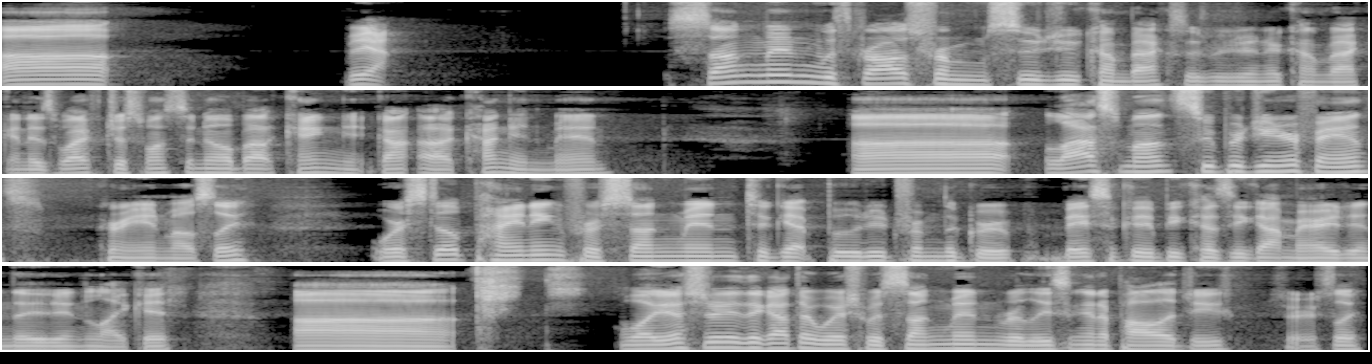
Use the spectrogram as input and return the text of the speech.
Uh, yeah. Sungmin withdraws from Suju comeback, Suju Junior comeback, and his wife just wants to know about Kang, uh, Kangin man. Uh, last month, Super Junior fans, Korean mostly, were still pining for Sungmin to get booted from the group, basically because he got married and they didn't like it. Uh, well, yesterday they got their wish with Sungmin releasing an apology, seriously,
